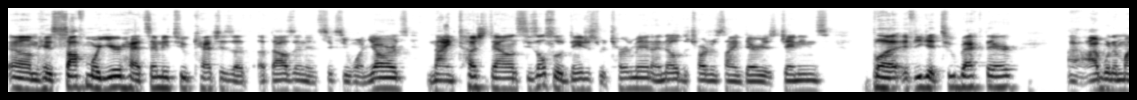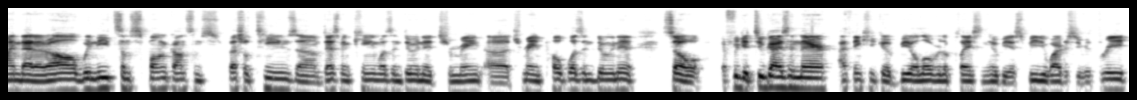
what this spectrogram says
um, his sophomore year had 72 catches, a, 1,061 yards, nine touchdowns. He's also a dangerous return man. I know the Chargers signed Darius Jennings, but if you get two back there, I, I, wouldn't mind that at all. We need some spunk on some special teams. Um, Desmond King wasn't doing it. Tremaine uh, Tremaine Pope wasn't doing it. So if we get two guys in there, I think he could be all over the place and he'll be a speedy wide receiver three.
